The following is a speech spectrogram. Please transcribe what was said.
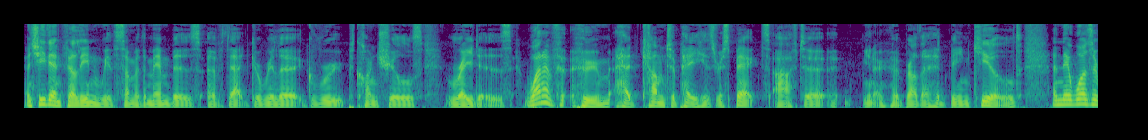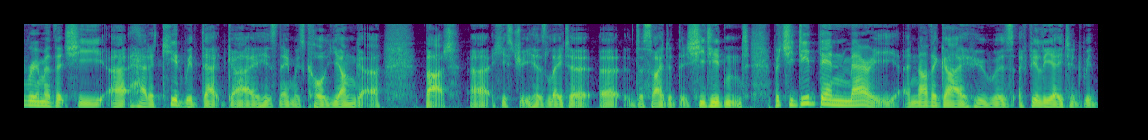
And she then fell in with some of the members of that guerrilla group, Quantrill's Raiders, one of whom had come to pay his respects after, you know, her brother had been killed. And there was a rumor that she uh, had a kid with that guy. His name was Cole Younger, but uh, history has later uh, decided that she didn't. But she did then marry another guy who was affiliated with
